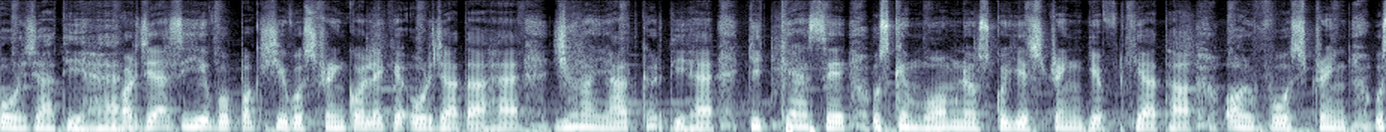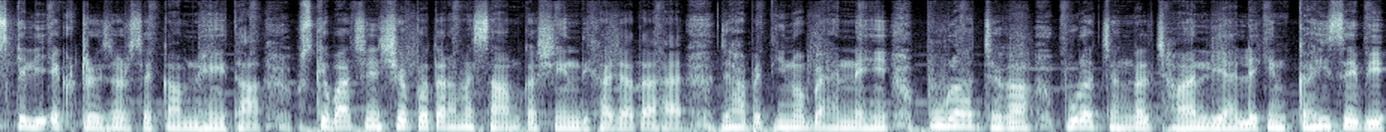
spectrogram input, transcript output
उड़ जाती है। और जैसे ही वो पक्षी वो स्ट्रिंग को लेके उड़ जाता है, यूना याद करती है कि कैसे उसके मोम ने उसको ये स्ट्रिंग गिफ्ट किया था और वो स्ट्रिंग उसके लिए एक ट्रेजर से कम नहीं था। उसके बाद शिफ्ट होता हमें शाम का सीन दिखाया जाता है, जहाँ पे तीनों बहन ने ही पूरा जगह, पूरा जंगल छान लिया, लेकिन कहीं से भी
